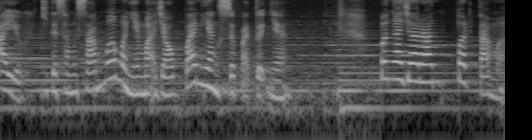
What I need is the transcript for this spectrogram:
Ayuh, kita sama-sama menyemak jawapan yang sepatutnya. Pengajaran pertama.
